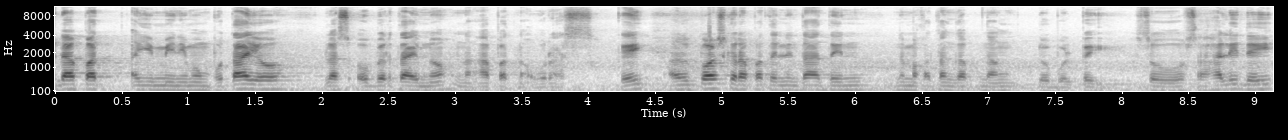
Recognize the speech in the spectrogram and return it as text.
dapat ay minimum po tayo plus overtime no ng apat na oras. Okay? And of course, karapatan din natin na makatanggap ng double pay. So sa holiday,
